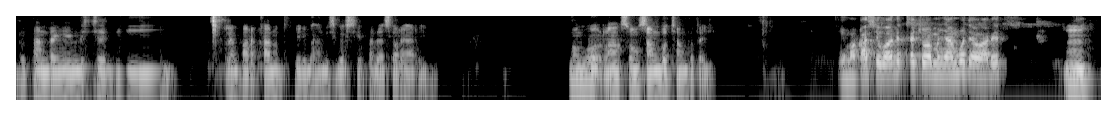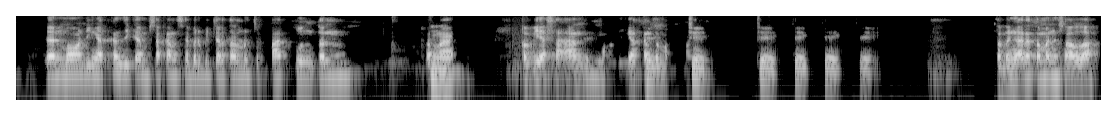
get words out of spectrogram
berpandang yang bisa dilemparkan untuk jadi bahan diskusi pada sore hari ini. Monggo langsung sambut-sambut aja. Terima kasih Warid, saya coba menyambut ya Warid. Hmm. Dan mohon diingatkan jika misalkan saya berbicara terlalu cepat, punten karena hmm. kebiasaan. Mohon diingatkan teman-teman. Cek, cek, cek, cek, cek. Terdengar ya teman, insya Allah.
